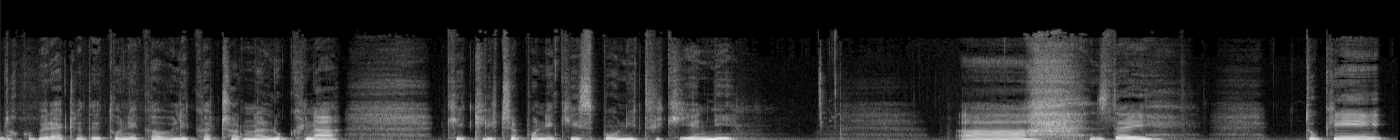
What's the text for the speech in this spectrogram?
lahko bi rekli, da je to neka velika črna luknja, ki kliče po neki izpolnitvi, ki je ni. Uh, zdaj, tukaj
